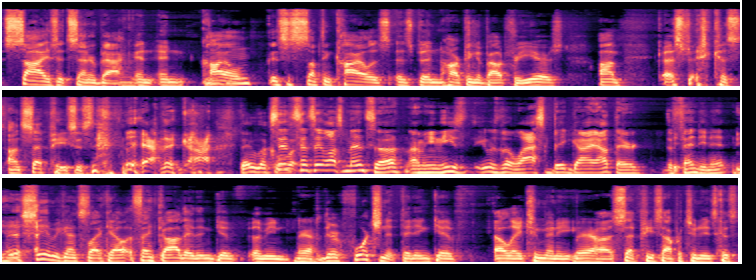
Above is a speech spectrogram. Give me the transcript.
size at center back, and and Kyle. This is something Kyle has has been harping about for years. Um, because on set pieces, yeah, the guy. they look. Since, since they lost Mensah, I mean, he's he was the last big guy out there defending it. you see him against like L. Thank God they didn't give. I mean, Yeah. they're fortunate they didn't give L.A. too many Yeah. uh, set piece opportunities because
